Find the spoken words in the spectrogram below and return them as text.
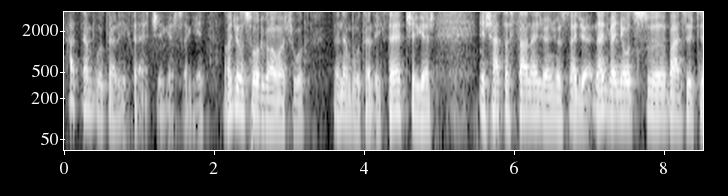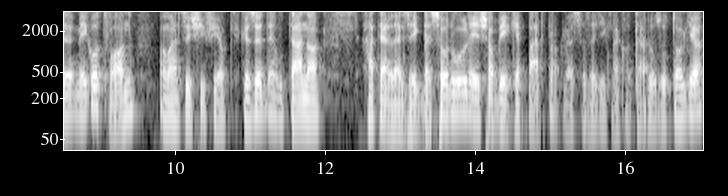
Hát nem volt elég tehetséges szegény. Nagyon szorgalmas volt, de nem volt elég tehetséges, és hát aztán 48, 48 március még ott van a márciusi fiak között, de utána hát ellenzékbe szorul, és a békepártnak lesz az egyik meghatározó tagja,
